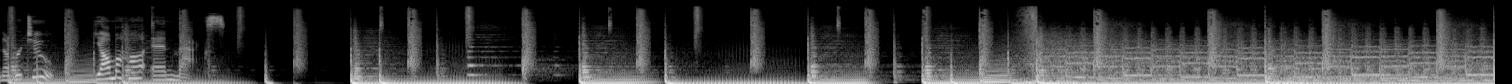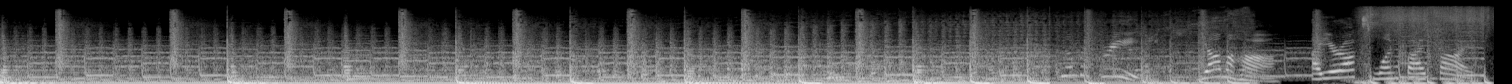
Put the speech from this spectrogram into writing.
Number 2. Yamaha N-Max. Number 3. Yamaha Aerox 155.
